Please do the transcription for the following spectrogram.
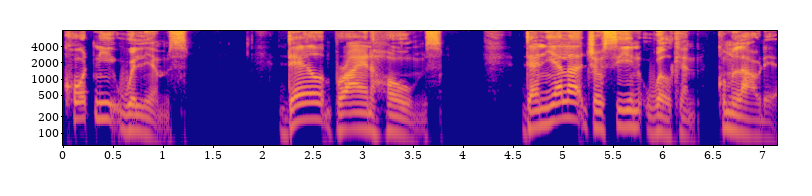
Courtney Williams. Dale Brian Holmes. Daniela Josine Wilkin, cum laude.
